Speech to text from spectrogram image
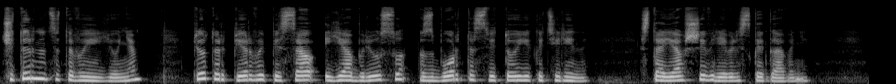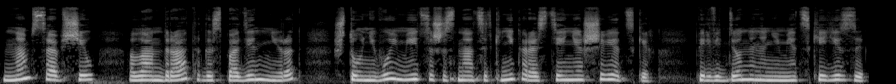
14 июня Петр I писал «Я Брюсу» с борта Святой Екатерины – стоявший в Ревельской гавани. Нам сообщил Ландрат господин Нирот, что у него имеется 16 книг о растениях шведских, переведенные на немецкий язык,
